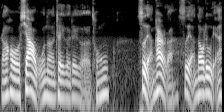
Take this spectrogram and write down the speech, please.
然后下午呢，这个这个从四点开始干，四点到六点，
